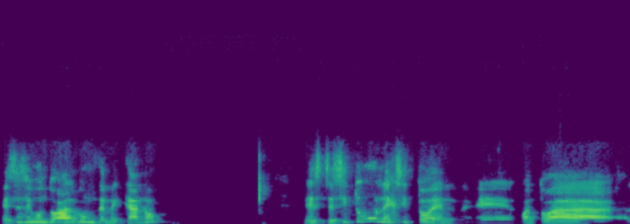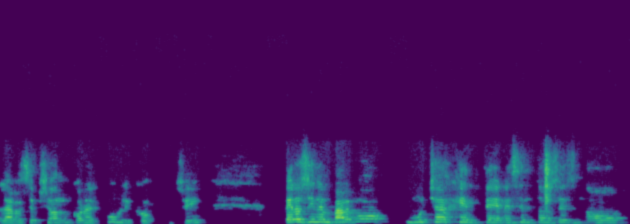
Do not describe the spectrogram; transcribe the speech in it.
Este segundo álbum de Mecano, este sí tuvo un éxito en, cuanto a la recepción con el público, ¿sí? Pero sin embargo, mucha gente en ese entonces no,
